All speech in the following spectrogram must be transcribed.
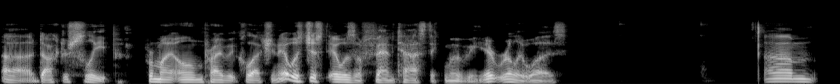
uh, Doctor Sleep for my own private collection. It was just, it was a fantastic movie. It really was. Um,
